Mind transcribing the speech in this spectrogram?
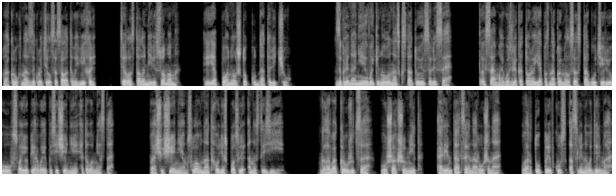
Вокруг нас закрутился салатовый вихрь, тело стало невесомым, и я понял, что куда-то лечу. Заклинание выкинуло нас к статуе Солисе, той самой, возле которой я познакомился с Тагути Рю в свое первое посещение этого места. По ощущениям, словно отходишь после анестезии. Голова кружится, в ушах шумит, ориентация нарушена, во рту привкус ослиного дерьма.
